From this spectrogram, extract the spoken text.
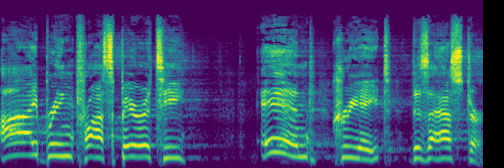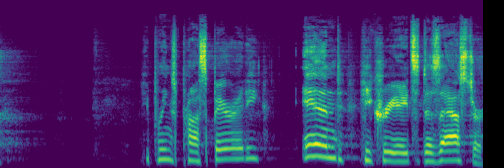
I bring prosperity and create disaster. He brings prosperity and he creates disaster.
